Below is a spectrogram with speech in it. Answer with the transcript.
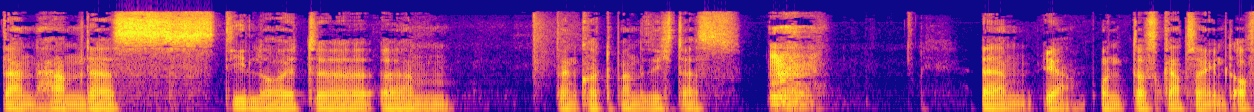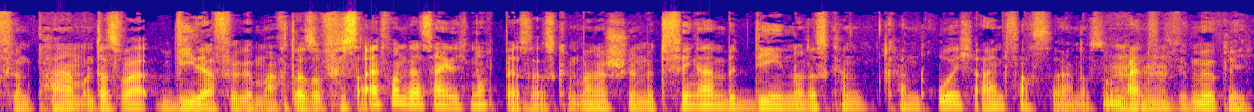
dann haben das die Leute, ähm, dann konnte man sich das ähm, ja, und das gab's dann eben auch für ein Palm und das war wie dafür gemacht. Also fürs iPhone wäre es eigentlich noch besser. Das könnte man schön mit Fingern bedienen und das kann, kann ruhig einfach sein, das ist so Mhm. einfach wie möglich.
